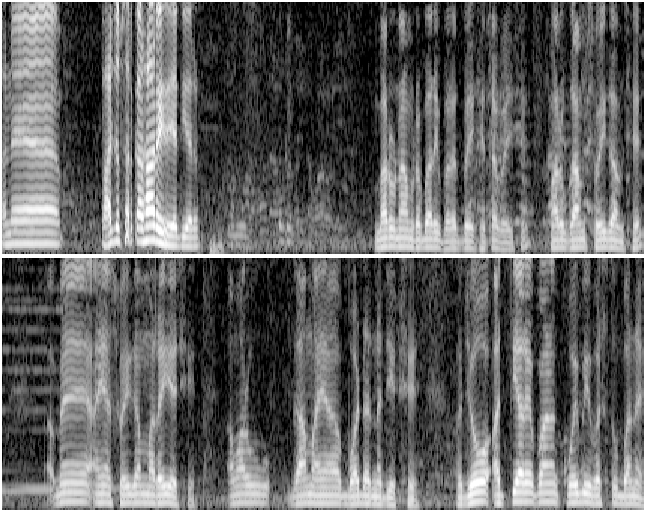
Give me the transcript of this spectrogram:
અને ભાજપ સરકાર સારી છે અત્યારે. મારું નામ રબારી ભરતભાઈ ખેતાભાઈ છે. મારું ગામ સોઈગામ છે. અમે અહીંયા સોઈગામમાં રહીએ છીએ. અમારું ગામ અહીંયા બોર્ડર નજીક છે. જો અત્યારે પણ કોઈ બી વસ્તુ બને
